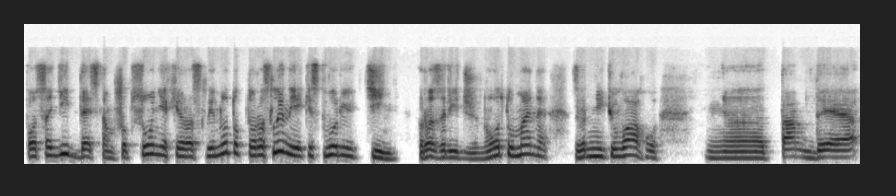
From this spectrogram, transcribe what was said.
посадіть десь там, щоб соняхи росли. Ну, тобто рослини, які створюють тінь розріджену. От у мене зверніть увагу, е- там, де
